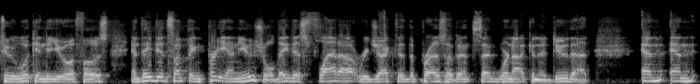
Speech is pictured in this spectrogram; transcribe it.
to look into UFOs, and they did something pretty unusual. They just flat out rejected the president, said we're not going to do that, and and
